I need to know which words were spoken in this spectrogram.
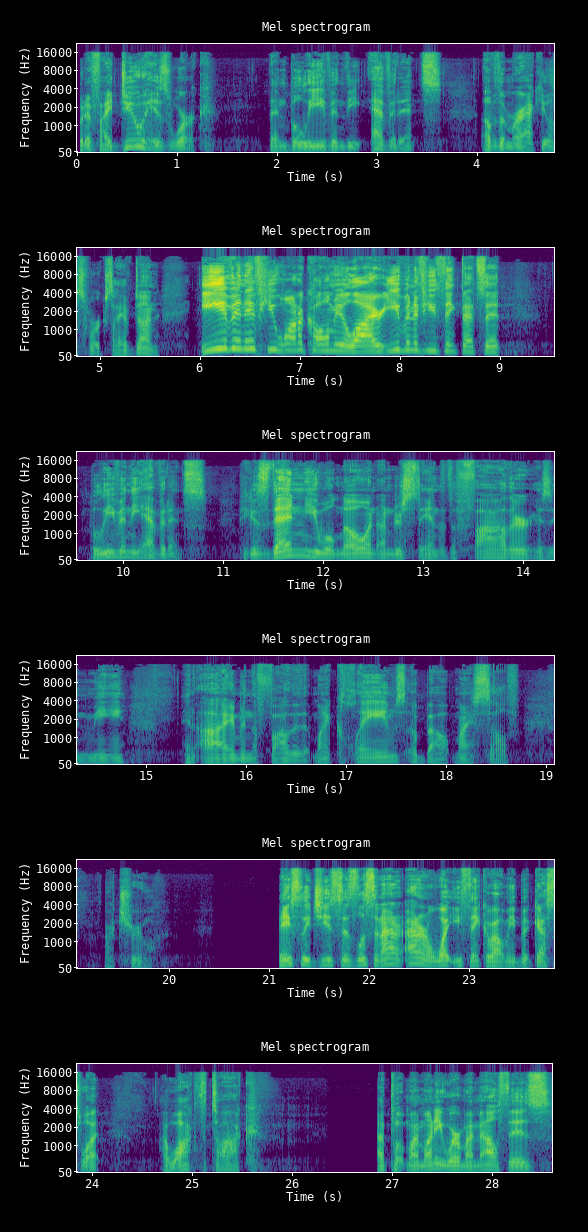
But if I do his work, then believe in the evidence of the miraculous works I have done. Even if you want to call me a liar, even if you think that's it, believe in the evidence, because then you will know and understand that the Father is in me and I am in the Father, that my claims about myself are true. Basically, Jesus says, Listen, I don't, I don't know what you think about me, but guess what? I walk the talk. I put my money where my mouth is.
